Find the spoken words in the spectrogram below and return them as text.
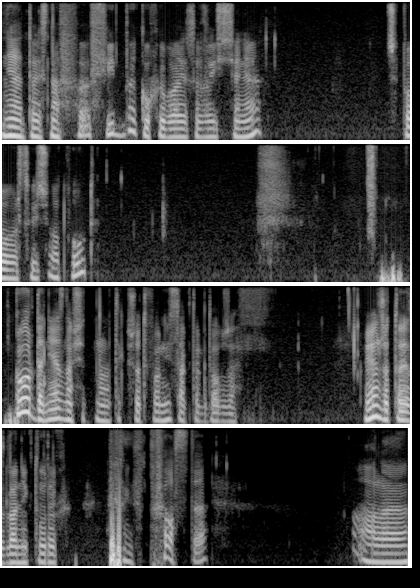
Nie, to jest na feedbacku chyba jest wyjście, nie? Czy power switch output? Kurde, nie znam się na tych przetwornicach tak dobrze. Wiem, że to jest dla niektórych proste, ale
